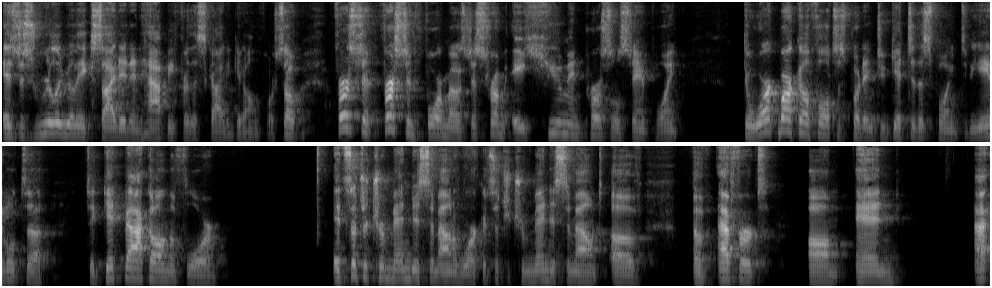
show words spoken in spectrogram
is just really, really excited and happy for this guy to get on the floor. So first and first and foremost, just from a human personal standpoint, the work Markelle Fultz has put in to get to this point, to be able to to get back on the floor, it's such a tremendous amount of work. It's such a tremendous amount of of effort, um, and I,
